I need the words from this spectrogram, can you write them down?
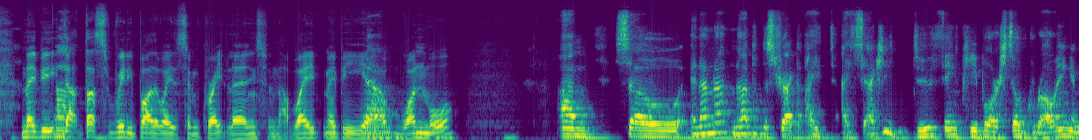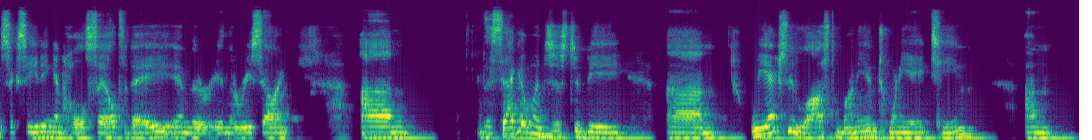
maybe uh, that, that's really, by the way, some great learnings from that way. Maybe uh, yeah. one more. Um, so, and I'm not not to distract. I, I actually do think people are still growing and succeeding in wholesale today in the in the reselling. Um, the second one is just to be, um, we actually lost money in 2018. Um,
